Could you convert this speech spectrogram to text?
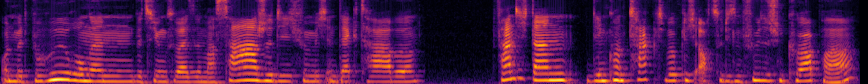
und mit Berührungen bzw. Massage, die ich für mich entdeckt habe, fand ich dann den Kontakt wirklich auch zu diesem physischen Körper,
